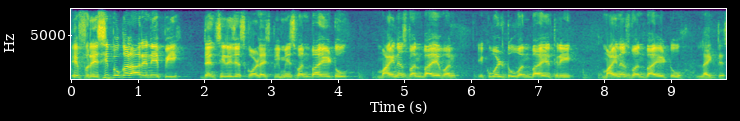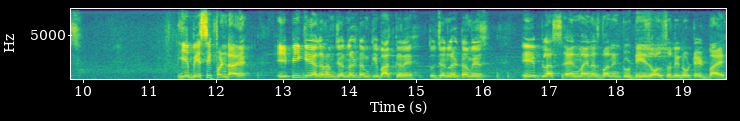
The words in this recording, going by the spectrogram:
if reciprocal are in AP then series is called HP means 1 by A2 minus 1 by A1 equal to 1 by A3 minus 1 by A2 like this ये बेसिक फंडा है एपी के अगर हम जनरल टर्म की बात करें तो general term is a plus n minus one into D is also denoted by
